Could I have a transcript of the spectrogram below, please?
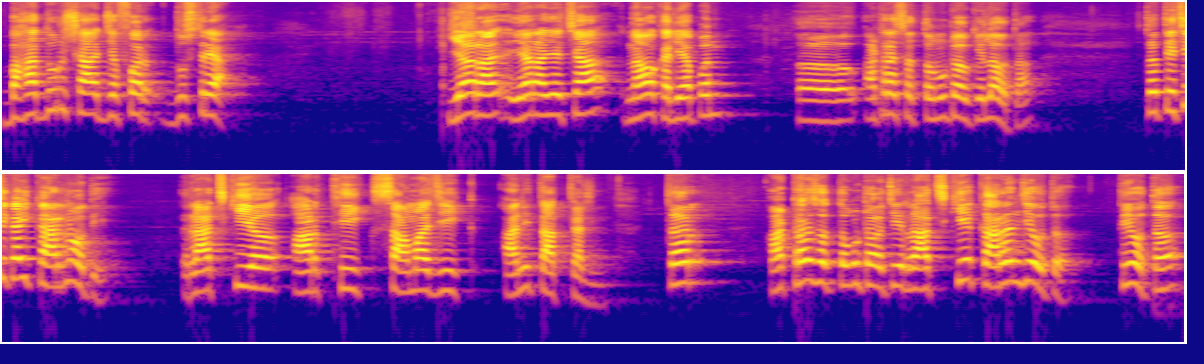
बहादूर शाह जफर दुसऱ्या. या रा या राजाच्या नावाखाली आपण अठरा सत्तावन्न उठाव केला होता. तर त्याची काही कारणं होती. राजकीय आर्थिक सामाजिक आणि तात्कालीन. तर अठरा सत्तावन्न उठावाचे राजकीय कारण जे होतं ते होतं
